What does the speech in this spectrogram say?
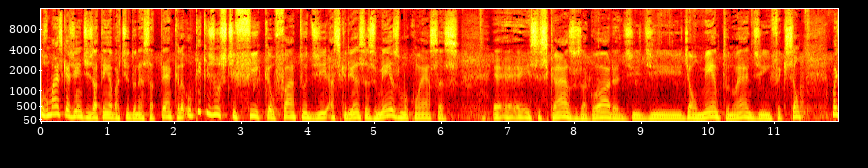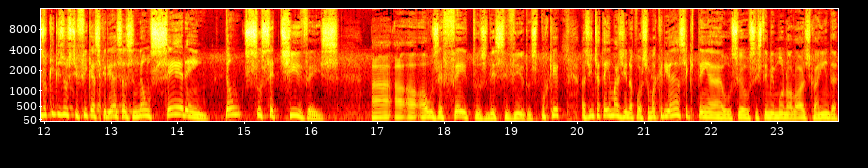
Por mais que a gente já tenha batido nessa tecla, o que, que justifica o fato de as crianças, mesmo com essas, é, esses casos agora de, de, de, aumento não é, de infecção, mas o que, que justifica as crianças não serem tão suscetíveis a, a, aos efeitos desse vírus? Porque a gente até imagina, poxa, uma criança que tenha o seu sistema imunológico ainda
